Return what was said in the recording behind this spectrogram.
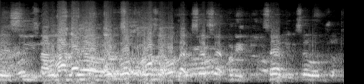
பேசி. சார் சார் புரியுது சார் சார் ஒரு நிமிஷம்.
